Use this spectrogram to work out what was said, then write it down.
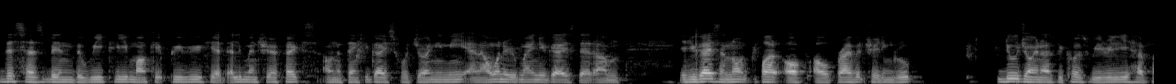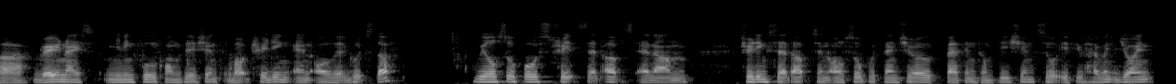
this has been the weekly market preview here at elementary fx i want to thank you guys for joining me and i want to remind you guys that um if you guys are not part of our private trading group do join us because we really have uh, very nice meaningful conversations about trading and all that good stuff. We also post trade setups and um trading setups and also potential pattern completion. So if you haven't joined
